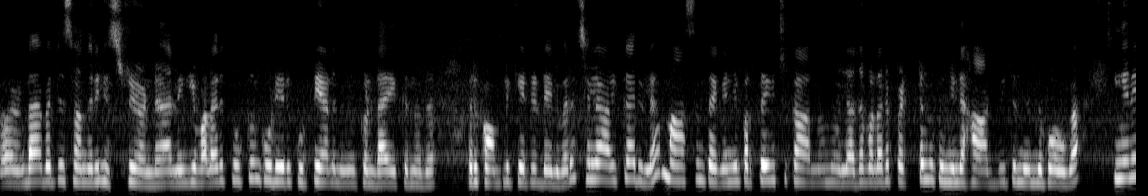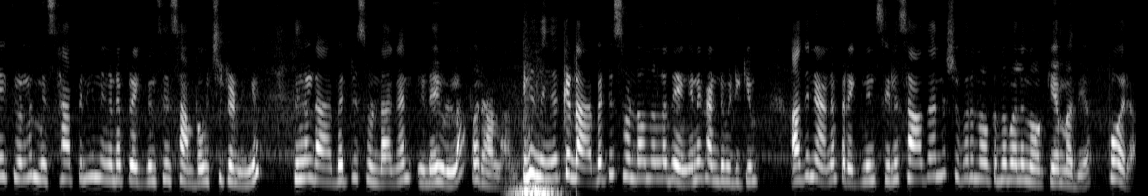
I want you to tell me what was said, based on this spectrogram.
ഡയബറ്റീസ് വന്നൊരു ഹിസ്റ്ററി ഉണ്ട്. അല്ലെങ്കിൽ വളരെ തൂക്കം കൂടിയ ഒരു കുട്ടിയാണ് നിങ്ങൾക്ക് ഉണ്ടായിരിക്കുന്നത് ഒരു കോംപ്ലിക്കേറ്റഡ് ഡെലിവറി ചില ആൾക്കാരിൽ മാസം തികഞ്ഞ് പ്രത്യേകിച്ച് കാരണമൊന്നുമില്ല. അത് വളരെ പെട്ടെന്ന് കുഞ്ഞിന്റെ ഹാർട്ട് ബീറ്റ് നിന്ന് പോവുക. ഇങ്ങനെയൊക്കെയുള്ള മിസ് ഹാപ്പനിങ് നിങ്ങളുടെ പ്രഗ്നൻസി സംഭവിച്ചിട്ടുണ്ടെങ്കിൽ നിങ്ങൾ ഡയബറ്റീസ് ഉണ്ടാകാൻ ഇടയുള്ള ഒരാളാണ്. ഇനി നിങ്ങൾക്ക് ഡയബറ്റീസ് ഉണ്ടോ എന്നുള്ളത് എങ്ങനെ കണ്ടുപിടിക്കും? അതിനാണ് പ്രഗ്നൻസിയിൽ സാധാരണ ഷുഗർ നോക്കുന്ന പോലെ നോക്കിയാൽ മതിയോ? പോരാ.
